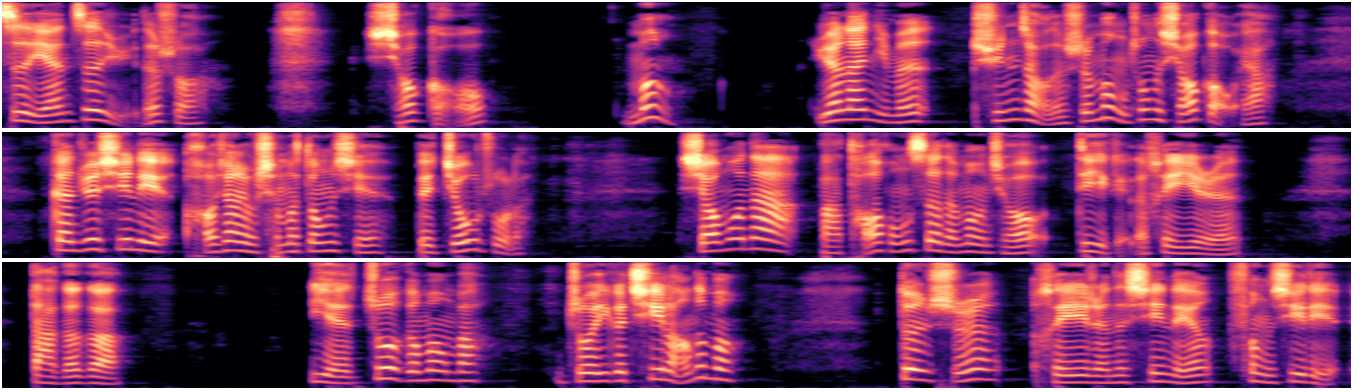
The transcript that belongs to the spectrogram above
自言自语地说：“小狗梦，原来你们寻找的是梦中的小狗呀！感觉心里好像有什么东西被揪住了。”小莫娜把桃红色的梦球。递给了黑衣人，大哥哥，也做个梦吧，做一个七郎的梦。顿时，黑衣人的心灵缝隙里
